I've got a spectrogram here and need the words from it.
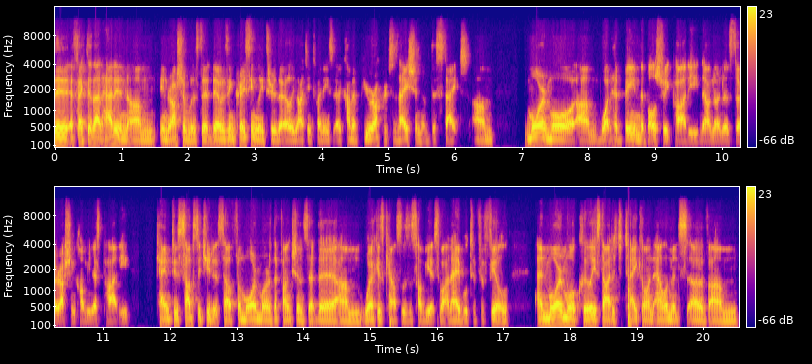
the effect that that had in um, in Russia was that there was increasingly through the early 1920s a kind of bureaucratization of the state. Um, more and more, um, what had been the Bolshevik Party, now known as the Russian Communist Party, came to substitute itself for more and more of the functions that the um, workers' councils, the Soviets, were unable to fulfill, and more and more clearly started to take on elements of um,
